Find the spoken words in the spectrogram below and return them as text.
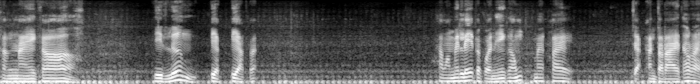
ข้างในก็ดินเริ่มเปียกๆแล้วถ้ามันไม่เละไปกว่านี้ก็ไม่ค่อย จะอันตรายเท่าไหร่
